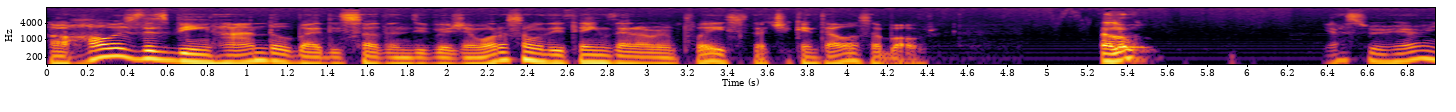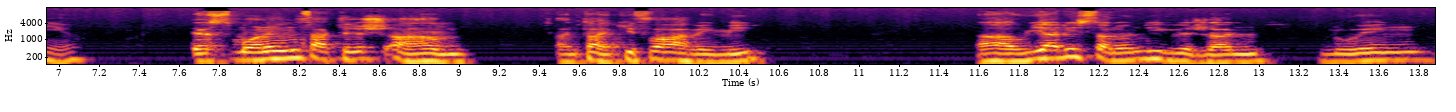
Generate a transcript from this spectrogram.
Uh, how is this being handled by the Southern Division? What are some of the things that are in place that you can tell us about? Hello. Yes, we're hearing you. Yes, morning, Satish. Um, and thank you for having me. Uh, we are the Southern Division, knowing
